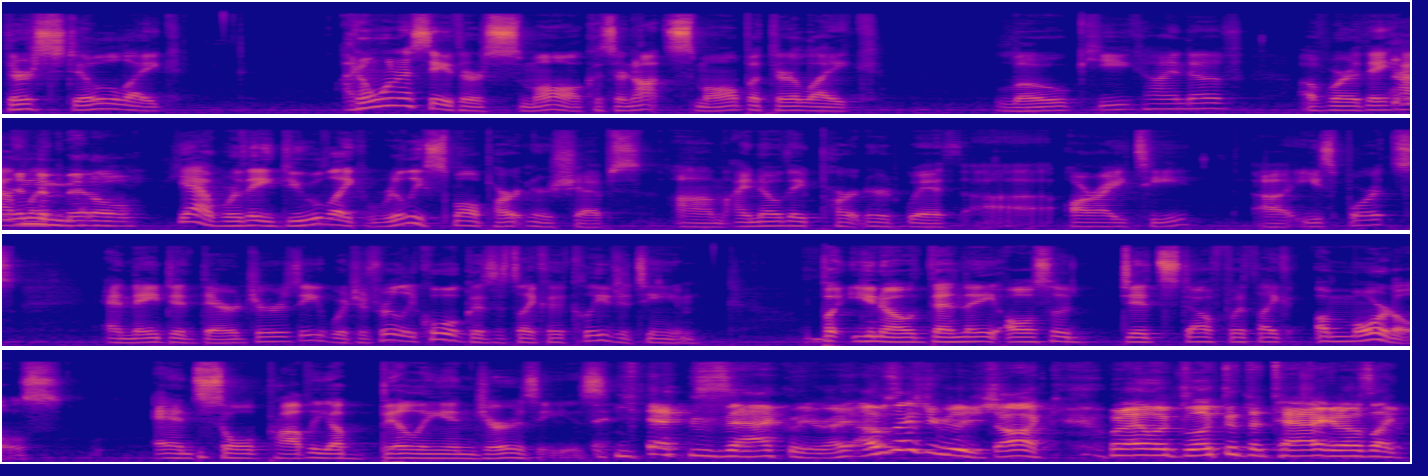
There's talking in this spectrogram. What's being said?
they're still like, I don't want to say they're small because they're not small, but they're like low key kind of of where they They're have in like the middle. yeah, where they do like really small partnerships. Um, I know they partnered with uh, RIT uh, Esports, and they did their jersey, which is really cool because it's like a collegiate team. But you know, then they also did stuff with like Immortals and sold probably a billion jerseys. Yeah, exactly right. I was actually really shocked when I looked looked at the tag and I was like,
